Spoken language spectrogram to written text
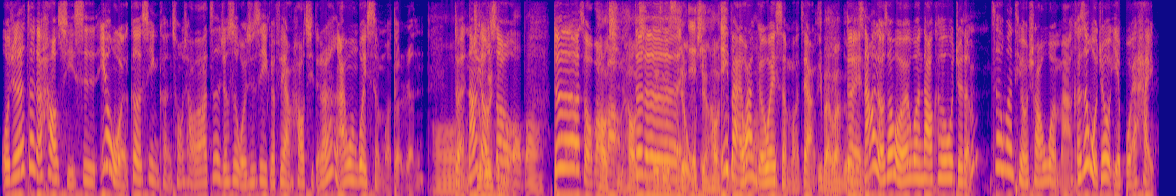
我觉得这个好奇是因为我的个性可能从小到大，真的就是我就是一个非常好奇的人，很爱问为什么的人。哦，对然后有时候宝宝对对对，为什么宝宝？好奇好奇对对对对这个无限好奇一百万个为什么这样。一百万个对然后有时候我会问到客户，觉得嗯，这个问题有需要问吗？可是我就也不会害怕，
